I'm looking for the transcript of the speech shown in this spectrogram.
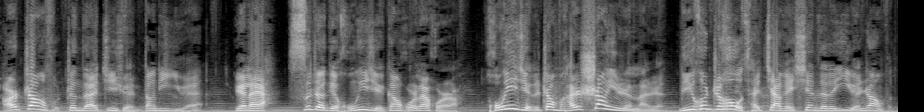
而丈夫正在竞选当地议员。原来啊，死者给红衣姐干活那会儿啊。红衣姐的丈夫还是上一任男人，离婚之后才嫁给现在的议员丈夫的。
